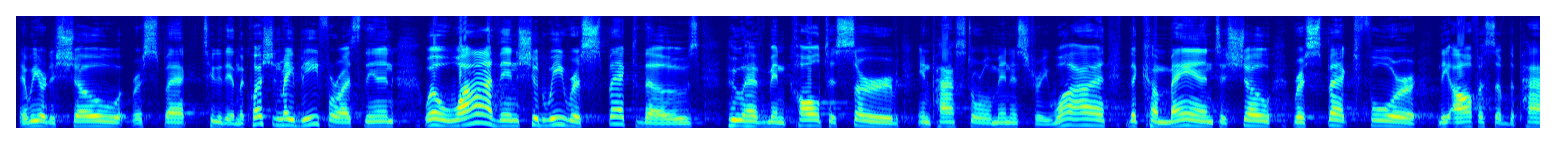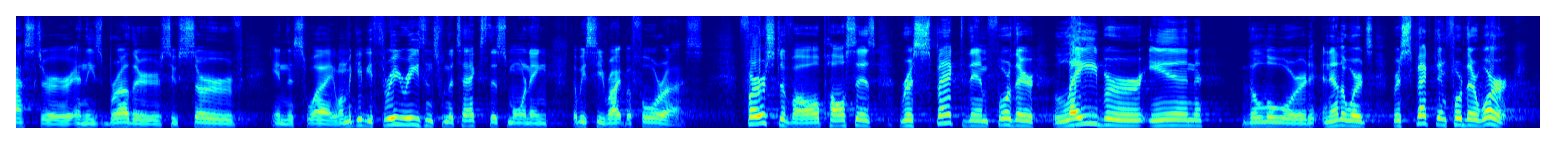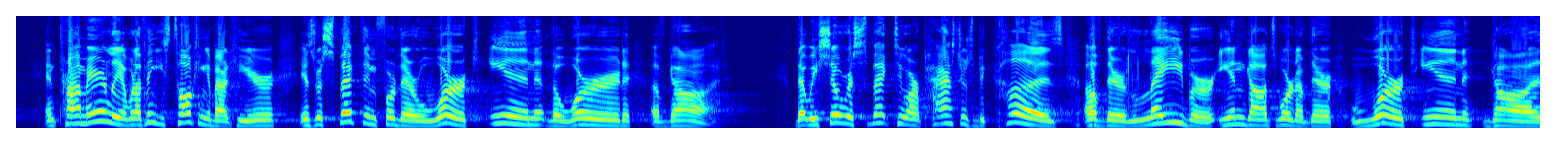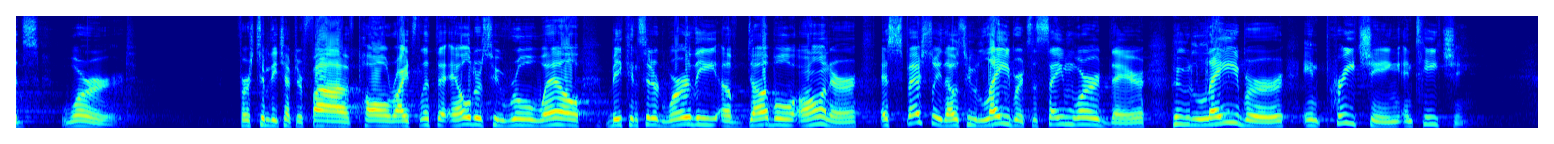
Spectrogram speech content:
that we are to show respect to them. The question may be for us then well, why then should we respect those who have been called to serve in pastoral ministry? Why the command to show respect for the office of the pastor and these brothers who serve in this way? Well, I'm going to give you three reasons from the text this morning that we see right before us. First of all, Paul says, respect them for their labor in the Lord. In other words, respect them for their work. And primarily, what I think he's talking about here is respect them for their work in the Word of God. That we show respect to our pastors because of their labor in God's Word, of their work in God's Word. 1 Timothy chapter 5, Paul writes, Let the elders who rule well be considered worthy of double honor, especially those who labor, it's the same word there, who labor in preaching and teaching.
